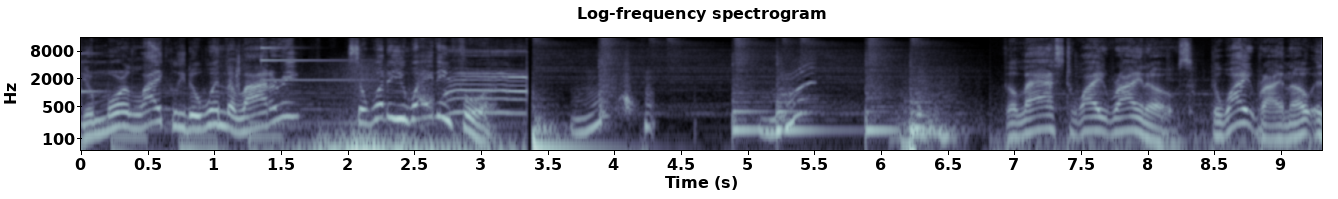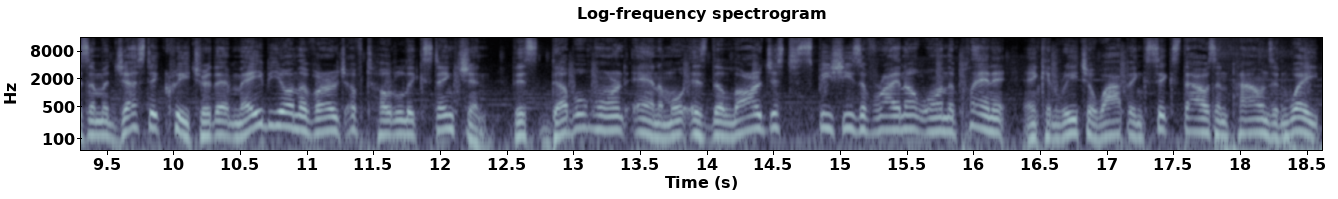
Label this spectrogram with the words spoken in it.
you're more likely to win the lottery? So what are you waiting for? The last white rhinos. The white rhino is a majestic creature that may be on the verge of total extinction. This double-horned animal is the largest species of rhino on the planet and can reach a whopping 6,000 pounds in weight,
